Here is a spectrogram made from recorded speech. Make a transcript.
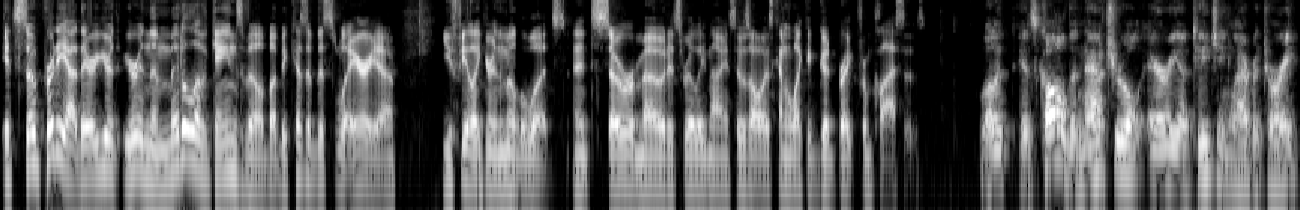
it's so pretty out there. You're you're in the middle of Gainesville, but because of this little area, you feel like you're in the middle of the woods, and it's so remote. It's really nice. It was always kind of like a good break from classes. Well, it, it's called the Natural Area Teaching Laboratory,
